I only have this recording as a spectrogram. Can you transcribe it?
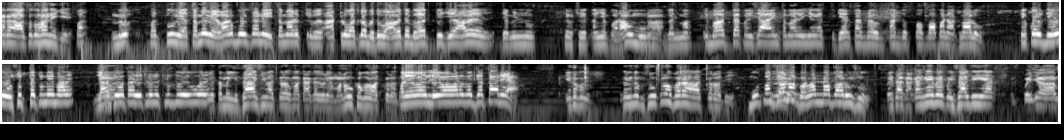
કરે હાલતો તો હોય ને કે. પણ તું તમે વ્યવહાર બોલતા નહીં. તમારે આટલું આટલું બધું વાવેતર બધું જે આવે જમીનનું કે છે અહીંયા ભરાવું હું. ગંજમાં. એ બધા પૈસા આવીને તમારે અહીંયા ઘેર તાર તાર બાપાના હાથમાં આલું. તે કોઈ દેવું ઓછું જ થતું નહીં મારે. જ્યાં જો તારે એટલું એટલું જ એવું હોય. તમે લીધા હશે વાત કરો મારા કાકા જોડે? મને ખબર વાત કરો પણ એવા લેવા વાળા તો જતા રહ્યા. એ તો એનો છોકરો ભરા વાત કરો હતી. હું પણ ચો ના ભરવાનું ના પાડું છું. ભાઈ તારા કાકા કઈ ભાઈ પૈસા આલી યાર? પૈસા આમ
